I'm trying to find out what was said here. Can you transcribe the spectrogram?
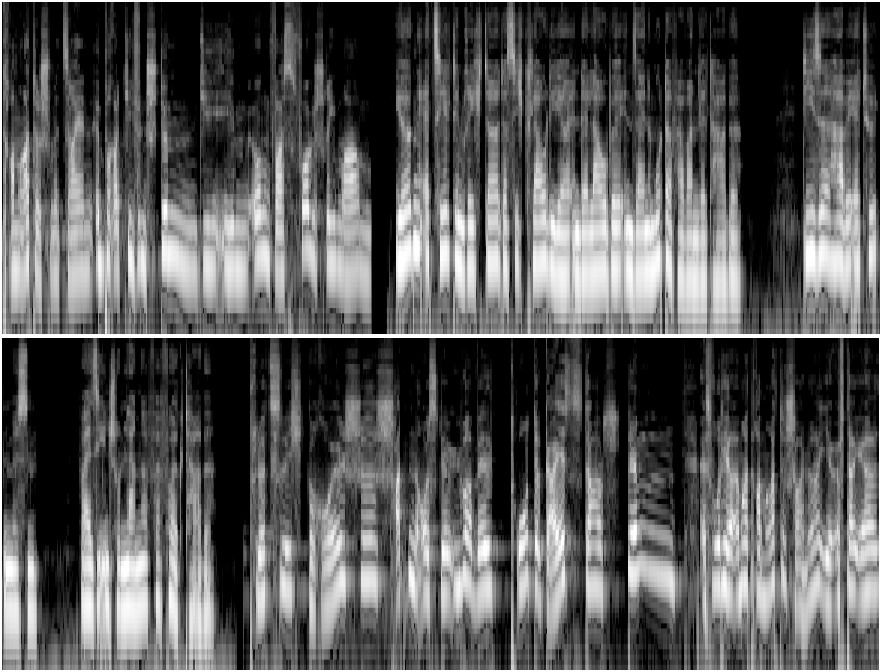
Dramatisch mit seinen imperativen Stimmen, die ihm irgendwas vorgeschrieben haben. Jürgen erzählt dem Richter, dass sich Claudia in der Laube in seine Mutter verwandelt habe. Diese habe er töten müssen, weil sie ihn schon lange verfolgt habe. Plötzlich Geräusche, Schatten aus der Überwelt, tote Geister, Stimmen. Es wurde ja immer dramatischer. Ne? Je öfter er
